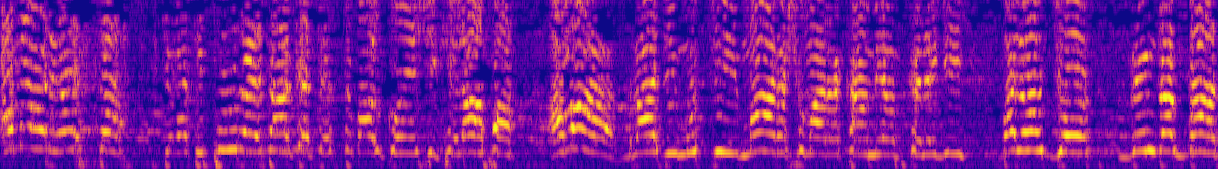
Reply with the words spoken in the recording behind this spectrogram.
हमारे रास्ता कि वती पूरा ताकत इस्तेमाल को इसी खिलाफा अमा राज़ी मुच्ची मारा शुमारा कामयाब करेगी। बलोच जोत जिंदगबाद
